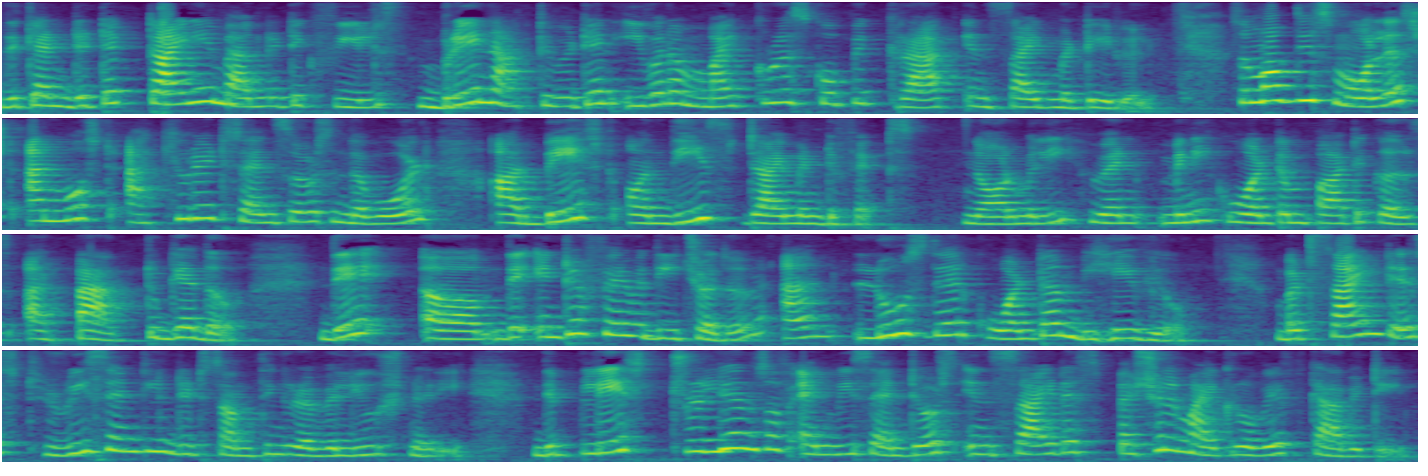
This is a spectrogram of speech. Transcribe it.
They can detect tiny magnetic fields, brain activity, and even a microscopic crack inside material. Some of the smallest and most accurate sensors in the world are based on these diamond defects. Normally, when many quantum particles are packed together, they, um, they interfere with each other and lose their quantum behavior. But scientists recently did something revolutionary. They placed trillions of NV centers inside a special microwave cavity.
